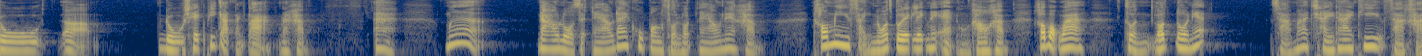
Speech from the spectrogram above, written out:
ดูดูเช็คพิกัดต่างๆนะครับ อ่า เมื่อ ดาวน์โหลดเสร็จแล้วได้คูปองส่วนลดแล้วเนี่ยครับเขามีใส่โน้ตตัวเล็กๆใน ad ของเขาครับเขาบอกว่าส่วนลดตัวเนี้ยสามารถใช้ได้ที่สาขา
